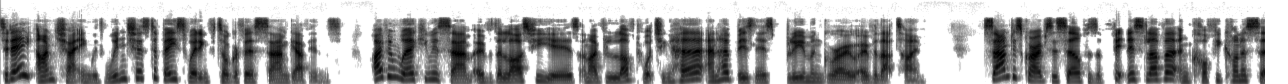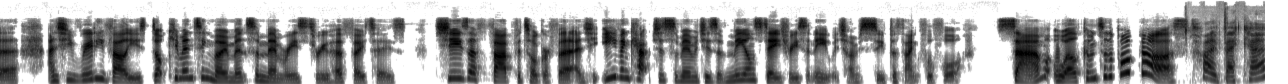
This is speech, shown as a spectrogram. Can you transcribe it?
Today, I'm chatting with Winchester based wedding photographer Sam Gavins. I've been working with Sam over the last few years, and I've loved watching her and her business bloom and grow over that time. Sam describes herself as a fitness lover and coffee connoisseur, and she really values documenting moments and memories through her photos. She's a fab photographer, and she even captured some images of me on stage recently, which I'm super thankful for. Sam, welcome to the podcast. Hi, Becca.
